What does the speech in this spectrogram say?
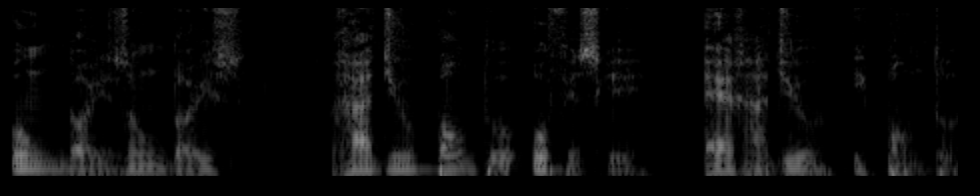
Um, dois, um, dois. Rádio ponto UFSC. É rádio e ponto.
